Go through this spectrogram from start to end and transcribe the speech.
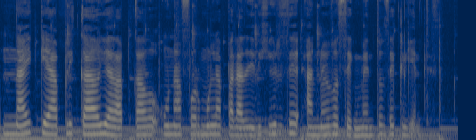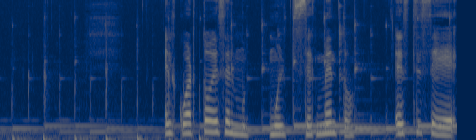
Nike ha aplicado y adaptado una fórmula para dirigirse a nuevos segmentos de clientes. El cuarto es el multisegmento. Este se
